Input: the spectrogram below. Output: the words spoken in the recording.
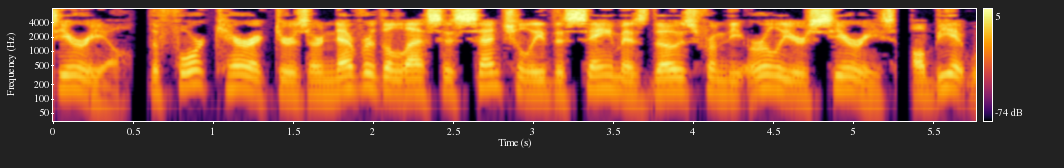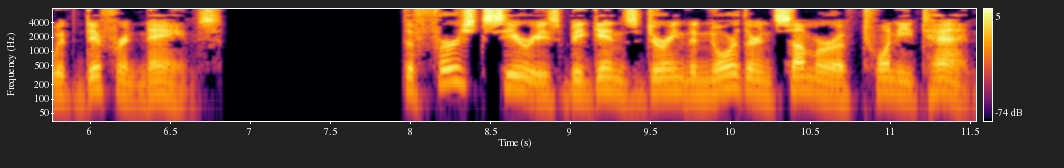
serial, the four characters are nevertheless essentially the same as those from the earlier series, albeit with different names. The first series begins during the northern summer of 2010.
